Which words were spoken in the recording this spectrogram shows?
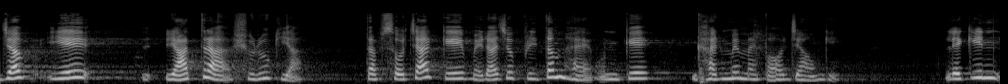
जब ये यात्रा शुरू किया। तब सोचा कि मेरा जो प्रीतम है, उनके घर में मैं पहुँच जाऊँगी। लेकिन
